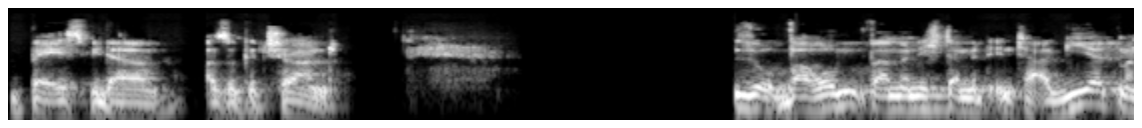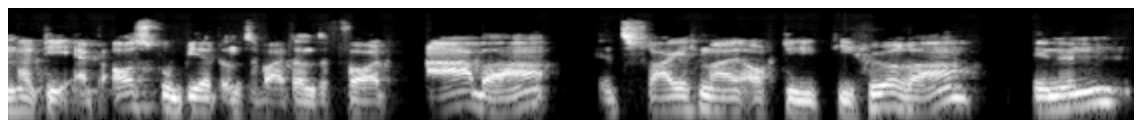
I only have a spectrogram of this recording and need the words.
Base wieder also gechurnt. So, warum? Weil man nicht damit interagiert, man hat die App ausprobiert und so weiter und so fort. Aber jetzt frage ich mal auch die, die Hörer, innen,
